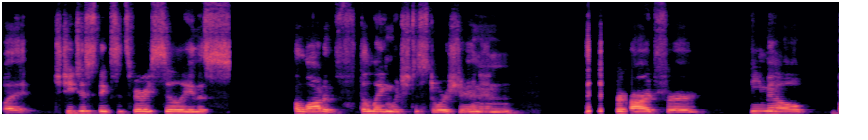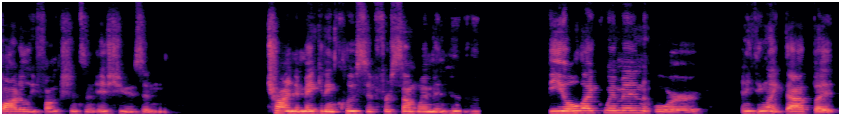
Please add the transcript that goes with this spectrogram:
But she just thinks it's very silly, this a lot of the language distortion and the disregard for female bodily functions and issues and trying to make it inclusive for some women who feel like women or anything like that but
